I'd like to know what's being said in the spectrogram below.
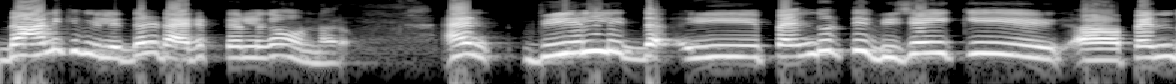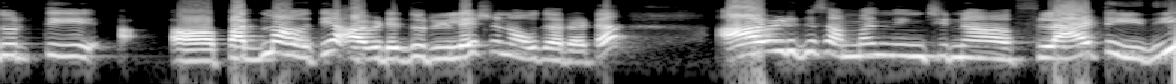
దానికి వీళ్ళిద్దరు డైరెక్టర్లుగా ఉన్నారు. అండ్ వీళ్ళిద్ద ఈ పెందుర్తి విజయ్కి పెందుర్తి పద్మావతి ఆవిడేదో రిలేషన్ అవుతారట. ఆవిడకి సంబంధించిన ఫ్లాట్ ఇది.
